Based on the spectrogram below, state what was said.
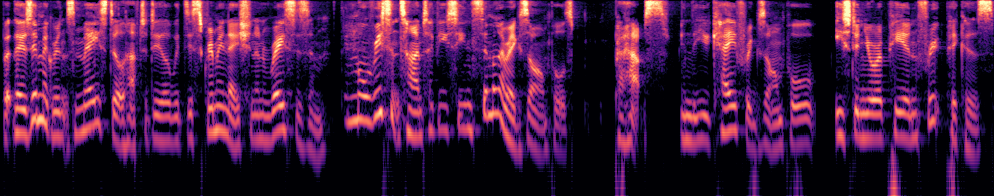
But those immigrants may still have to deal with discrimination and racism. In more recent times, have you seen similar examples? Perhaps in the UK, for example, Eastern European fruit pickers.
